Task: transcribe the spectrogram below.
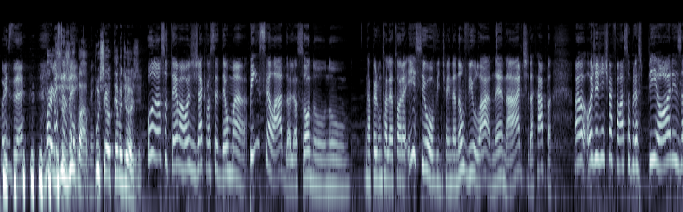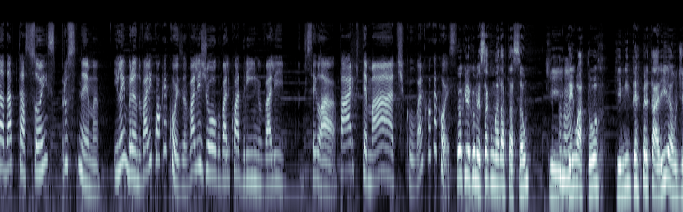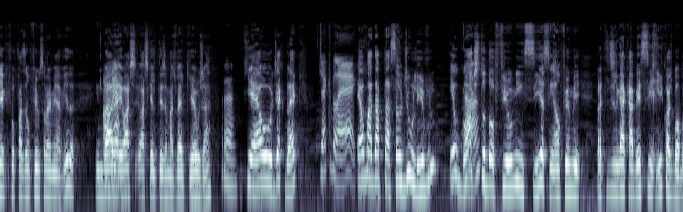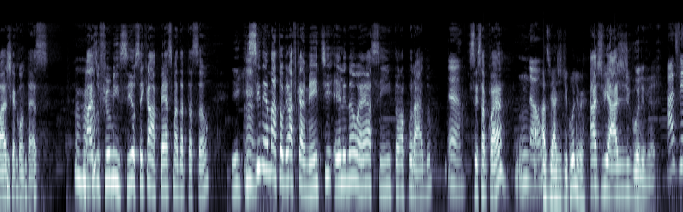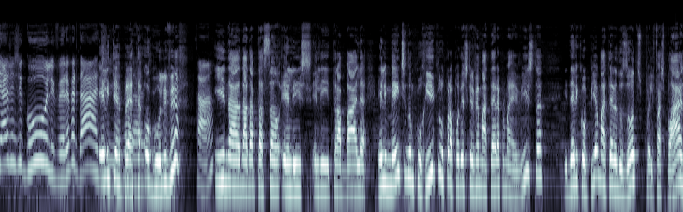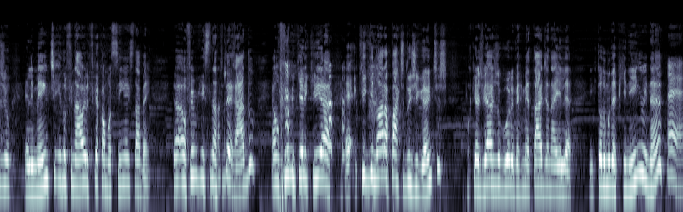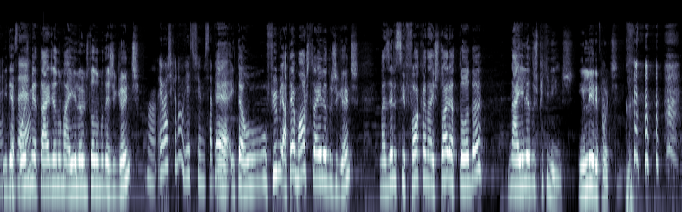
Pois é. Mas, Mas Jujuba, bem, puxa aí o tema de hoje. O nosso tema hoje, já que você deu uma pincelada, olha só, no, no- na pergunta aleatória, e se o ouvinte ainda não viu lá, né, na arte da capa, ah, hoje a gente vai falar sobre as piores adaptações pro cinema. E lembrando, vale qualquer coisa. Vale jogo, vale quadrinho, vale sei lá, parque temático, vale qualquer coisa. Então eu queria começar com uma adaptação que Uhum. tem um ator que me interpretaria um dia que for fazer um filme sobre a minha vida, embora Olha. eu acho, eu acho que ele esteja mais velho que eu já, É. que é o Jack Black. Jack Black. É uma adaptação de um livro. Eu Tá. gosto do filme em si, assim, é um filme pra te desligar a cabeça e rir com as bobagens que acontecem. Uhum. Mas o filme em si eu sei que é uma péssima adaptação e que Hum. cinematograficamente ele não é assim tão apurado. É. Vocês sabem qual é? Não. As viagens de Gulliver? As Viagens de Gulliver. As viagens de Gulliver, é verdade. Ele é interpreta verdade. o Gulliver Tá. e na, na adaptação ele, ele trabalha, ele mente num currículo para poder escrever matéria para uma revista e daí ele copia a matéria dos outros, ele faz plágio, ele mente e no final ele fica com a mocinha e se dá bem. Então, é um filme que ensina tudo errado. É um filme que ele cria, é, que ignora a parte dos gigantes, porque as viagens do Gulliver metade é na ilha em que todo mundo é pequenininho, e né? É. E pois depois é. metade é numa ilha onde todo mundo é gigante. Ah, Eu acho que eu não vi esse filme, sabia? É, então, o, o filme até mostra a Ilha dos Gigantes, mas ele se foca na história toda na Ilha dos Pequeninhos, em Lilliput.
